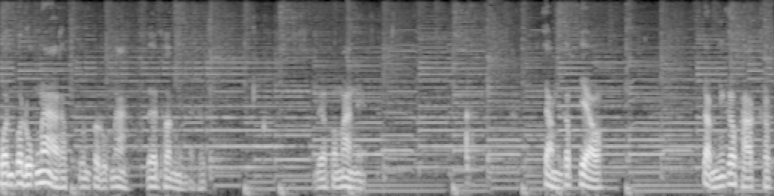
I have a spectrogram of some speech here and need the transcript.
บนปลาดุกหน้าครับบนปลาดุกหน้าเดือทอนหนึ่งนะครับเดือประมาณนี้จำกับแก้วจำนี้ก็พักครับ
